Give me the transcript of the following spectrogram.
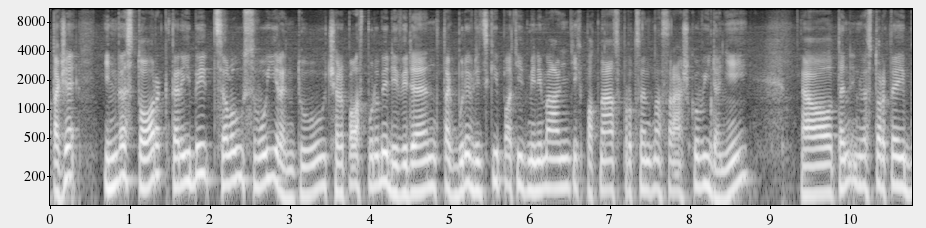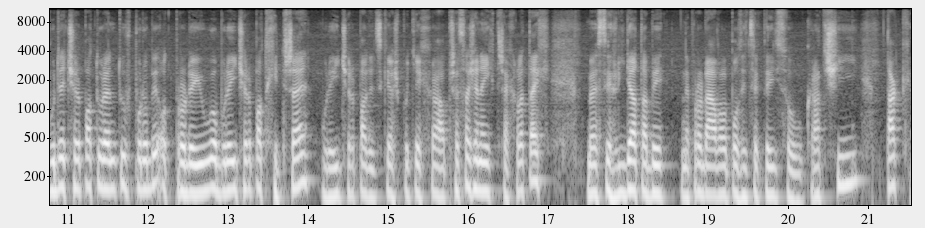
Takže investor, který by celou svoji rentu čerpal v podobě dividend, tak bude vždycky platit minimálně těch 15% na srážkový dani. Ten investor, který bude čerpat tu rentu v podobě od prodejů a bude ji čerpat chytře, bude ji čerpat vždycky až po těch přesažených třech letech, bude si hlídat, aby neprodával pozice, které jsou kratší, tak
